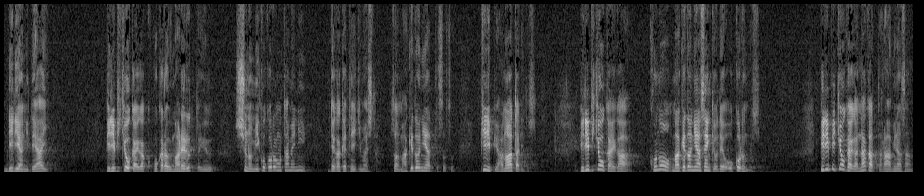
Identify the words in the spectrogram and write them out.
リディアに出会いピリピ教会がここから生まれるという主の御心のために出かけていきました。そのマケドニアってそうそうピリピあの辺りです。ピリピ教会がこのマケドニア選挙で起こるんですピリピ教会がなかったら皆さん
